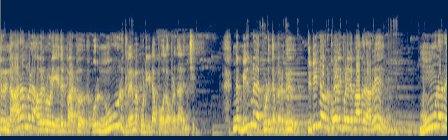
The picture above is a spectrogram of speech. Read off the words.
திரு நாராமல் அவர்களுடைய எதிர்பார்ப்பு ஒரு நூறு கிராம கூட்டிக்கிட்டா போதும் அப்படிதான் இருந்துச்சு. இந்த மில்மலை கொடுத்த பிறகு திடீர்னு அவர் கோழி பண்ணையில பாக்குறாரு. மூணரை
